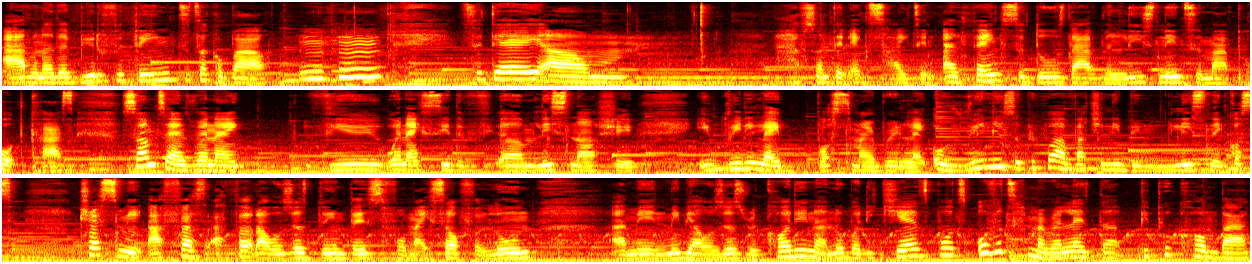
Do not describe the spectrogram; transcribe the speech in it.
I have another beautiful thing to talk about. Mm-hmm. Today, um, I have something exciting, and thanks to those that have been listening to my podcast. Sometimes when I view, when I see the um, listenership, it really like busts my brain. Like, oh, really? So people have actually been listening? Cause trust me, at first I thought I was just doing this for myself alone I mean, maybe I was just recording and nobody cares. But over time, I realized that people come back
